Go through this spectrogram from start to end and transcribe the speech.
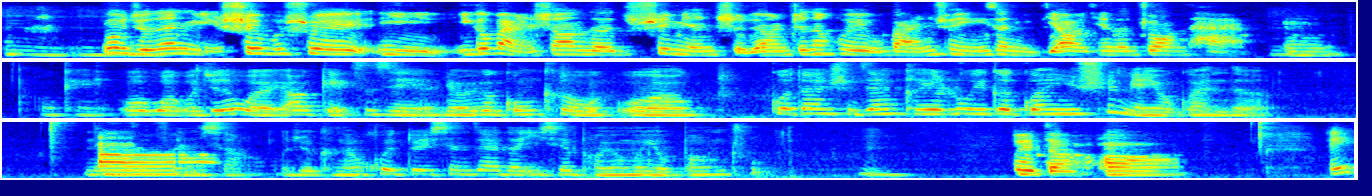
嗯嗯，因为我觉得你睡不睡，你一个晚上的睡眠质量真的会完全影响你第二天的状态。嗯，OK，我我我觉得我要给自己留一个功课，我我过段时间可以录一个关于睡眠有关的内容分享，我觉得可能会对现在的一些朋友们有帮助。嗯。对的，嗯，哎，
